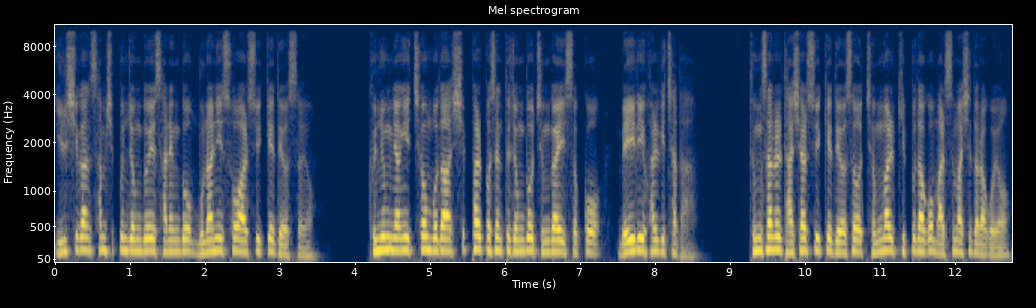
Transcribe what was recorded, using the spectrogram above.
1시간 30분 정도의 산행도 무난히 소화할 수 있게 되었어요. 근육량이 처음보다 18% 정도 증가해 있었고 매일이 활기차다. 등산을 다시 할 수 있게 되어서 정말 기쁘다고 말씀하시더라고요.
